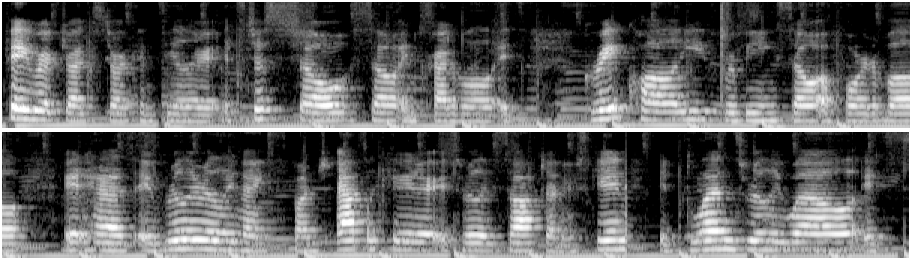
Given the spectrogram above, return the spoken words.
favorite drugstore concealer. It's just so, so incredible. It's great quality for being so affordable. It has a really, really nice sponge applicator. It's really soft on your skin. It blends really well. It's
